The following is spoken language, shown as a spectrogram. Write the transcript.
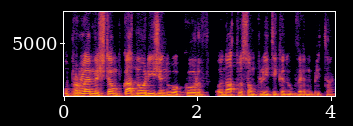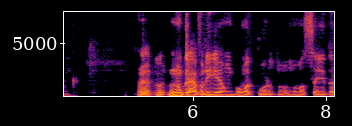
o problema está um bocado na origem do acordo ou na atuação política do governo britânico? Uh, nunca haveria um bom acordo numa saída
